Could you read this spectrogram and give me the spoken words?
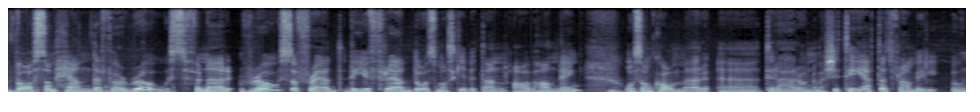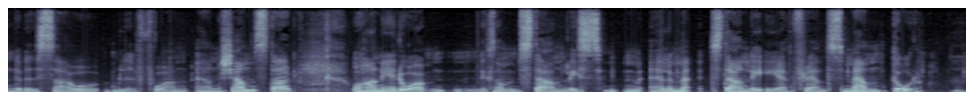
vad som händer för Rose. För när Rose och Fred, det är ju Fred då som har skrivit en avhandling mm. och som kommer eh, till det här universitetet för han vill undervisa och bli, få en, en tjänst där. Och han är då liksom Stanleys, eller Stanley är Freds mentor. Mm.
